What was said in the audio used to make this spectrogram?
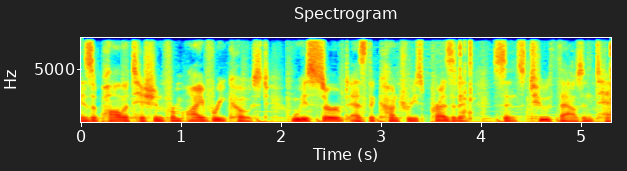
is a politician from Ivory Coast who has served as the country's president since 2010.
